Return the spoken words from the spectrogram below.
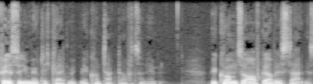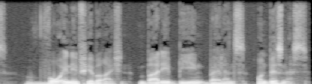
findest du die Möglichkeit, mit mir Kontakt aufzunehmen. Wir kommen zur Aufgabe des Tages. Wo in den vier Bereichen Body, Being, Balance und Business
